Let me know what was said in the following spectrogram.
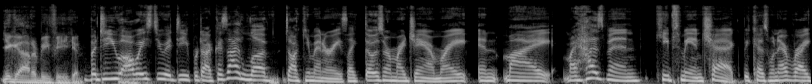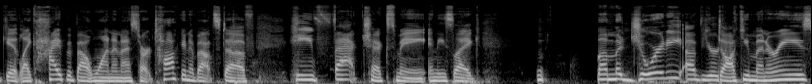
you got to be vegan. But do you always do a deeper dive? Because I love documentaries, like those are my jam, right? And my my husband keeps me in check because whenever I get like hype about one and I start talking about stuff, he fact checks me and he's like. A majority of your documentaries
